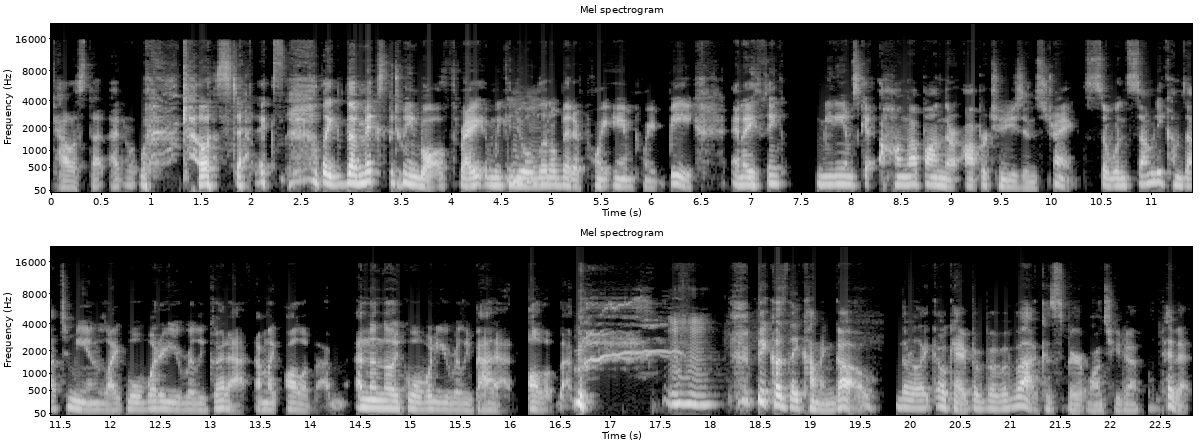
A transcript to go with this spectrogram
calisthenic i don't calisthenics like the mix between both right and we can do a Mhm. little bit of point a and point b and i think mediums get hung up on their opportunities and strengths so when somebody comes up to me and is like well what are you really good at i'm like all of them and then they're like well what are you really bad at all of them Mhm. because they come and go they're like okay blah blah blah blah because spirit wants you to pivot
